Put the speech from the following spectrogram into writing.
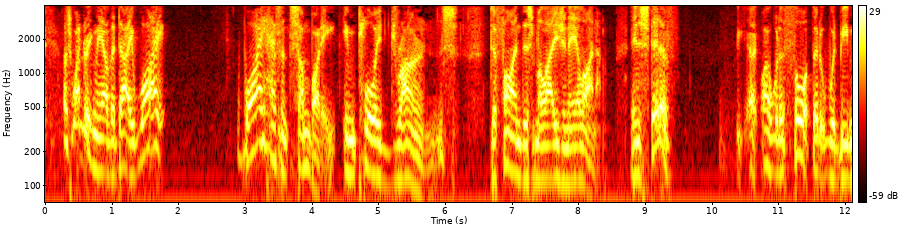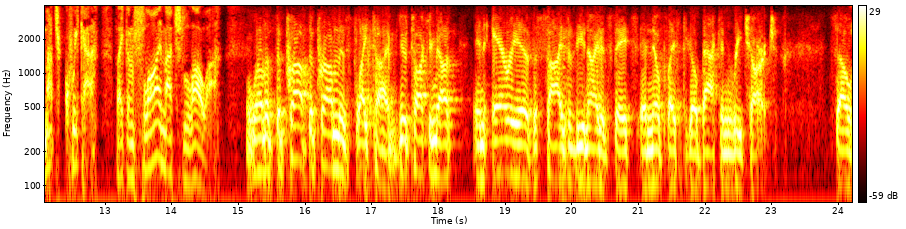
I was wondering the other day why why hasn't somebody employed drones to find this Malaysian airliner instead of I would have thought that it would be much quicker. They can fly much lower. Well, the the, prob- the problem is flight time. You're talking about an area the size of the United States and no place to go back and recharge. So,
